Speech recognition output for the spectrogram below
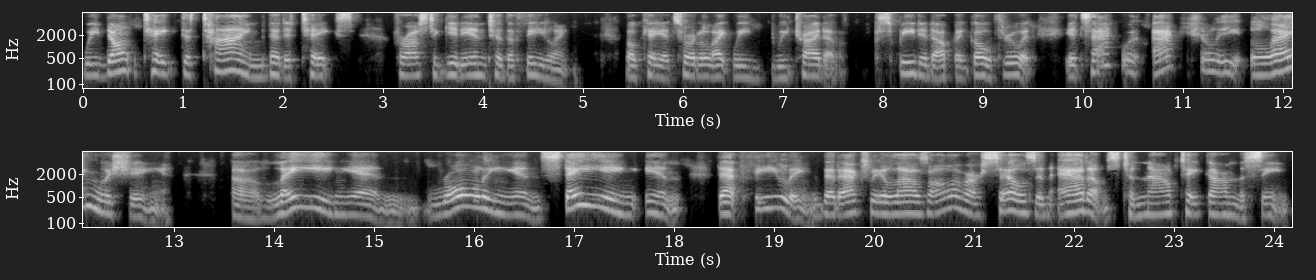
we don't take the time that it takes for us to get into the feeling. Okay it's sort of like we we try to speed it up and go through it. It's actually languishing uh, laying in, rolling in, staying in that feeling that actually allows all of our cells and atoms to now take on the scene.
